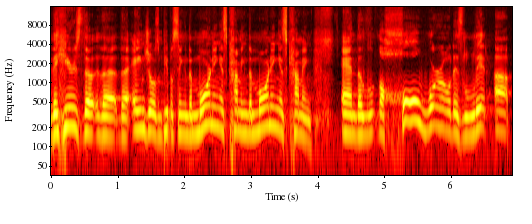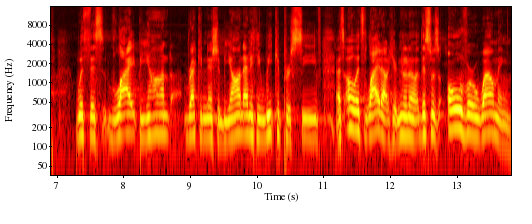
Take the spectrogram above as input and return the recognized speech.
he hears the, the, the angels and people singing, The morning is coming, the morning is coming. And the, the whole world is lit up with this light beyond recognition, beyond anything we could perceive as, oh, it's light out here. No, no, this was overwhelming.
